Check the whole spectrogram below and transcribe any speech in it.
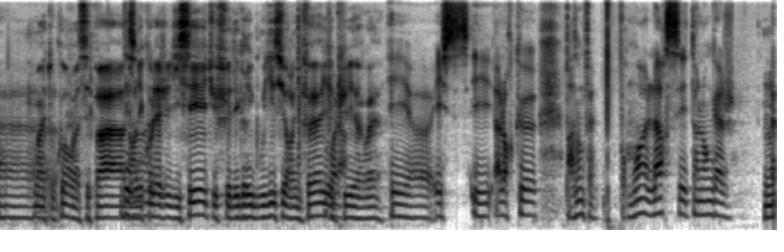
Euh, ouais, tout court, c'est pas dans les collèges et lycées, tu fais des gribouillis sur une feuille et puis ouais. Et, et, alors que, par exemple, pour moi, l'art c'est un langage. Mmh.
